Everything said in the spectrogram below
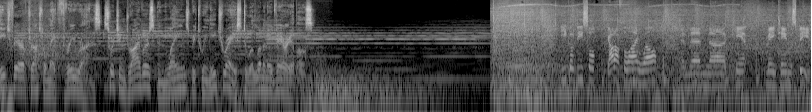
Each pair of trucks will make three runs, switching drivers and lanes between each race to eliminate variables. EcoDiesel got off the line well and then uh, can't maintain the speed.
